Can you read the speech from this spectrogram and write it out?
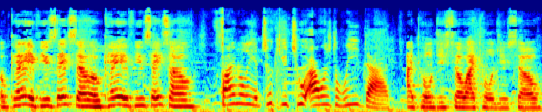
Okay, if you say so. Okay, if you say so. Finally, it took you two hours to read that. I told you so. I told you so.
